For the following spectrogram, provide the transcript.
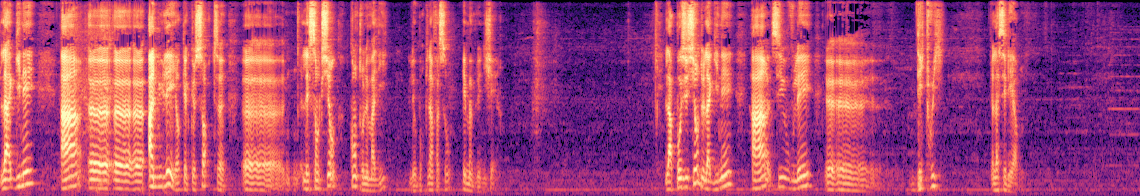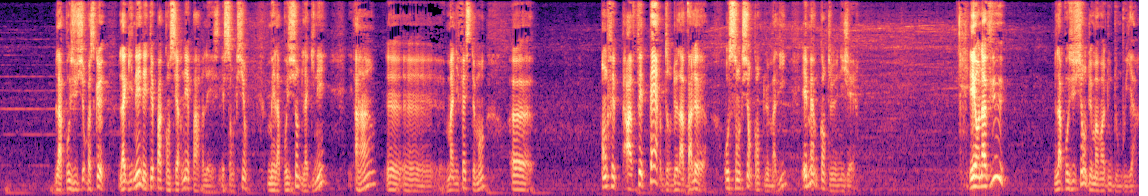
La Guinée a euh, euh, annulé en quelque sorte les sanctions contre le Mali, le Burkina Faso et même le Niger. La position de la Guinée a, si vous voulez, détruit la CDAO. La position, parce que la Guinée n'était pas concernée par les, sanctions, mais la position de la Guinée a euh, euh, manifestement euh, a fait perdre de la valeur aux sanctions contre le Mali et même contre le Niger. Et on a vu la position de Mamadou Doumbouya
